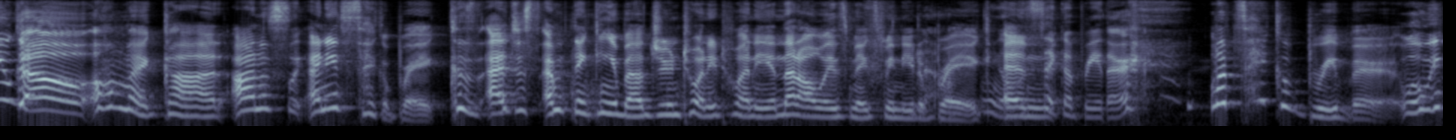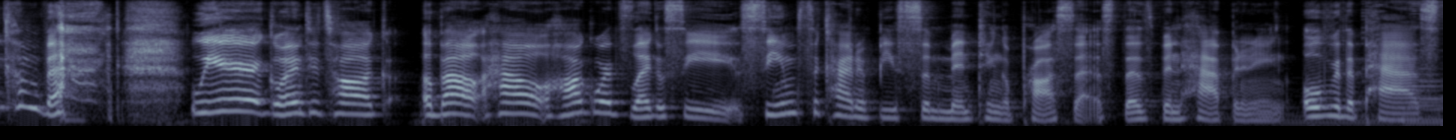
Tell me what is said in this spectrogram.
you go. Oh my god. Honestly, I need to take a break cuz I just I'm thinking about June 2020 and that always makes me need a break. Know, and let's take a breather. let's take a breather. When we come back, we're going to talk about how Hogwarts Legacy seems to kind of be cementing a process that's been happening over the past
